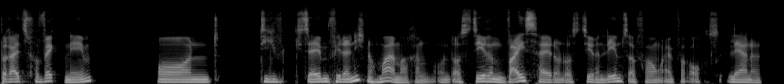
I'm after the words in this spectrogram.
bereits vorwegnehmen und dieselben Fehler nicht nochmal machen und aus deren Weisheit und aus deren Lebenserfahrung einfach auch lernen.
